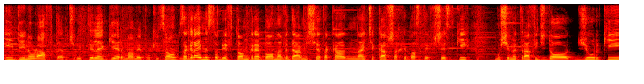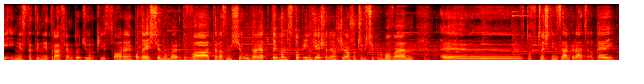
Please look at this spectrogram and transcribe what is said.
i Dino Rafter, czyli tyle gier mamy póki co. Zagrajmy sobie w tą grę, bo ona wydała mi się taka najciekawsza chyba z tych wszystkich. Musimy trafić do dziurki i niestety nie trafiam do dziurki, sorry. Podejście numer dwa, teraz mi się uda. Ja tutaj mam 150, ja już, ja już oczywiście próbowałem yy, to wcześniej zagrać. Okej, okay,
